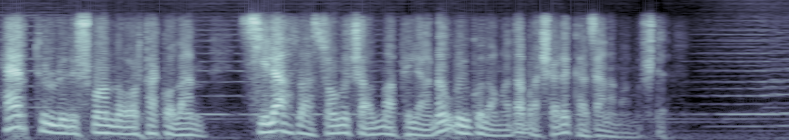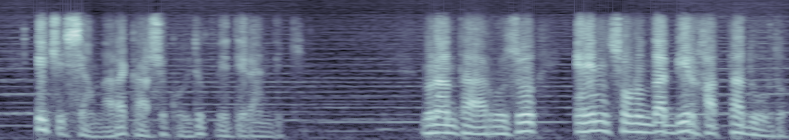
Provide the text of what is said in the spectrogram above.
her türlü düşmanla ortak olan silahla sonuç alma planı uygulamada başarı kazanamamıştı. İç isyanlara karşı koyduk ve direndik. Yunan taarruzu en sonunda bir hatta durdu.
